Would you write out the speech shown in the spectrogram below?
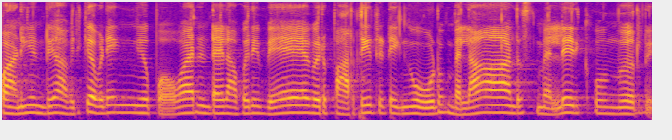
പണിയുണ്ട്. അവർക്ക് എവിടെ ഇങ്ങ് പോകാനുണ്ടായാലും അവർ വേഗം ഒരു പർദ്ദയിട്ടിട്ട് ഇങ്ങ് ഓടും. വല്ലാണ്ട് സ്മെല്ലായിരിക്കും എന്ന് പറഞ്ഞ്.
